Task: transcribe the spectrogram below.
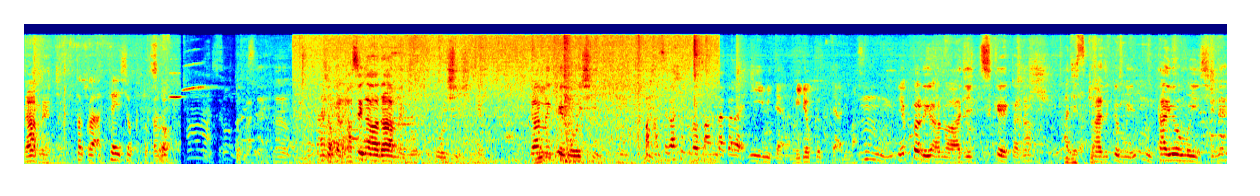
らラーメンがとか定食とかねそれから長谷川ラーメンも美味しいしね。ラーメン系も美味しい、まあ、長谷川食堂さんだからいいみたいな魅力ってありますか、うん、やっぱりあの味付けかな。味付け。味付けもいい、うん、対応もいいしね。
